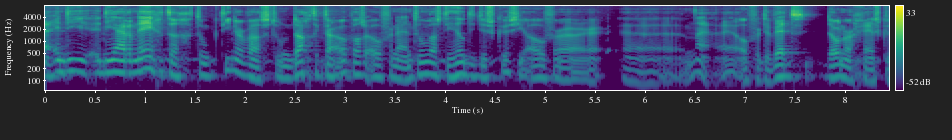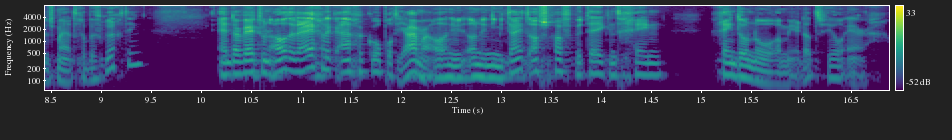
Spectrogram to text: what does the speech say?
nou, in, die, in die jaren negentig, toen ik tiener was, toen dacht ik daar ook wel eens over na. En toen was die heel die discussie over, eh, nou, ja, over de wet donorgeest kunstmatige bevruchting. En daar werd toen altijd eigenlijk aangekoppeld, ja, maar anonimiteit afschaffen betekent geen, geen donoren meer. Dat is heel erg.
